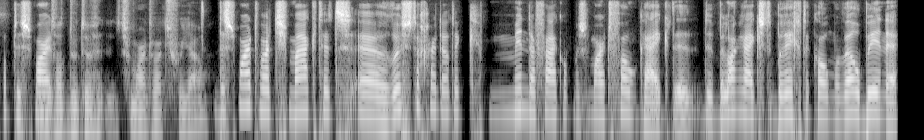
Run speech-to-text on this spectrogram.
op de smart... wat doet de smartwatch voor jou? De smartwatch maakt het rustiger dat ik minder vaak op mijn smartphone kijk. De, de belangrijkste berichten komen wel binnen.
